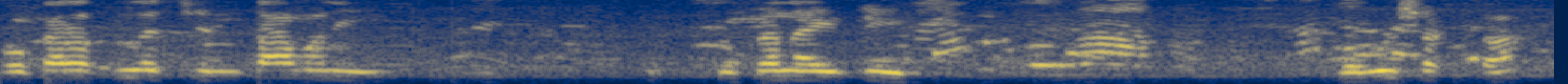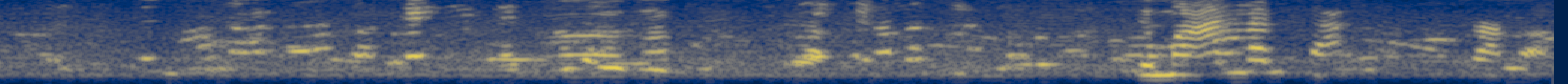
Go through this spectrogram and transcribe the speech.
होकार असलेलं चिंतामणी सुखनाईती बघू शकता. ते मान सांग. चला.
